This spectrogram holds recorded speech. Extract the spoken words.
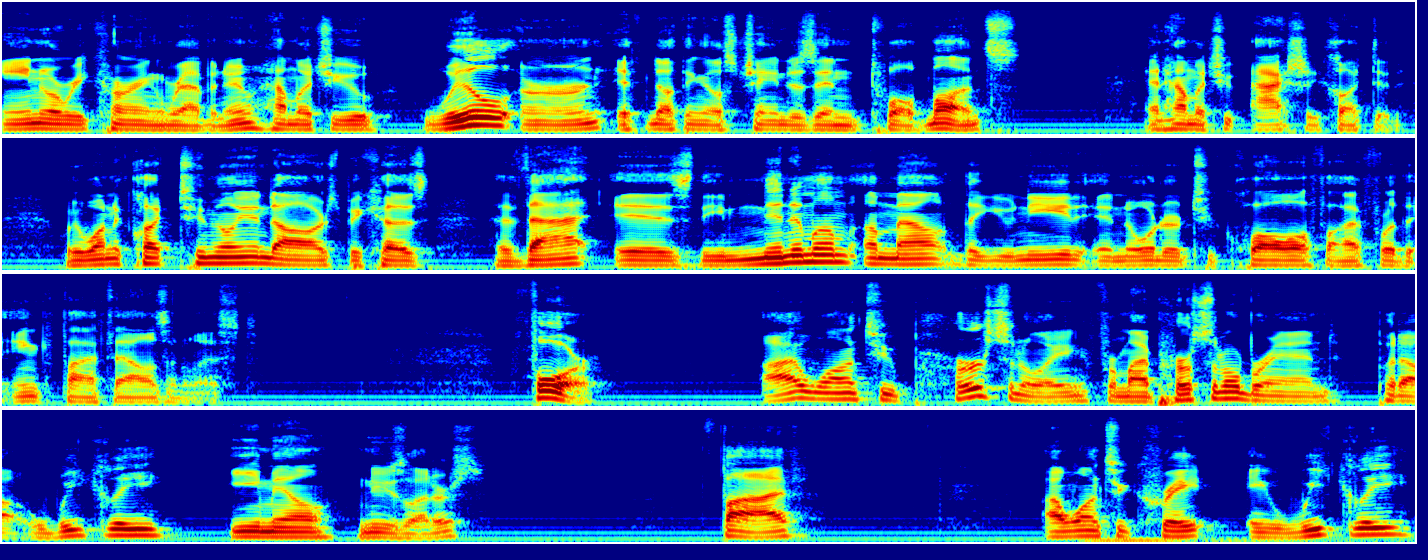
annual recurring revenue, how much you will earn if nothing else changes in 12 months, and how much you actually collected. We want to collect $2 million because that is the minimum amount that you need in order to qualify for the Inc. 5000 list. Four, I want to personally, for my personal brand, put out weekly email newsletters. Five, I want to create a weekly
